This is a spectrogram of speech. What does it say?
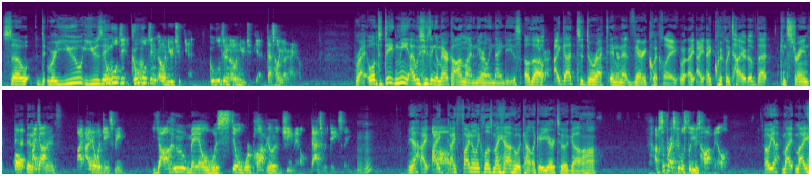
so d- were you using Google did Google uh-huh. didn't own YouTube yet. Google didn't own YouTube yet. That's how young I am. Right. Well, to date me, I was using America Online in the early '90s. Although Okay. I got to direct internet very quickly. I, I, I quickly tired of that constrained Oh, internet I got- experience. I, I know what dates me. Yahoo Mail was still more popular than Gmail. That's what dates me. Yeah, I, I, Uh, I finally closed my Yahoo account like a year or two ago. Uh huh. I'm surprised people still use Hotmail. Oh yeah, my my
